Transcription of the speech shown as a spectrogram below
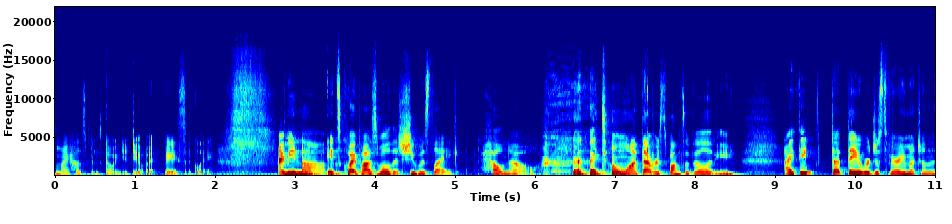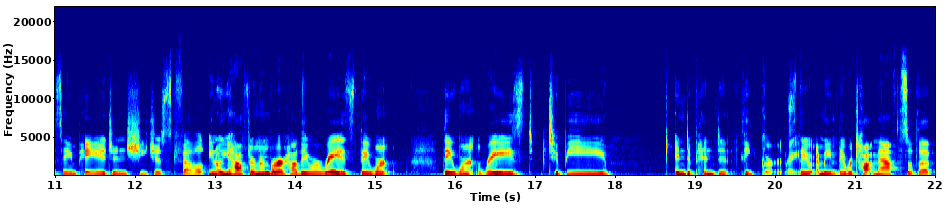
my husband's going to do it." Basically, I mean, Um, it's quite possible that she was like, "Hell no, I don't want that responsibility." I think that they were just very much on the same page, and she just felt, you know, you have to remember how they were raised. They weren't they weren't raised to be independent thinkers. Right. They I mean, they were taught math so that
